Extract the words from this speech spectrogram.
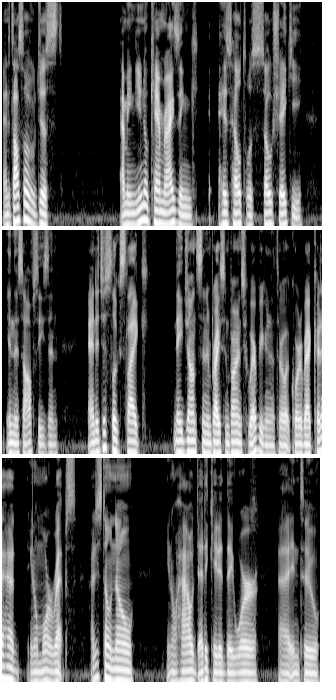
and it's also just, I mean, you know, Cam Rising, his health was so shaky in this offseason, and it just looks like Nate Johnson and Bryson Barnes, whoever you're going to throw at quarterback, could have had you know more reps. I just don't know, you know, how dedicated they were uh, into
